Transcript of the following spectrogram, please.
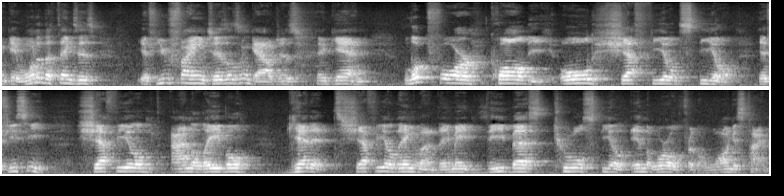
Okay, one of the things is if you find chisels and gouges, again, look for quality, old Sheffield steel. If you see Sheffield on the label, get it. Sheffield, England, they made the best tool steel in the world for the longest time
